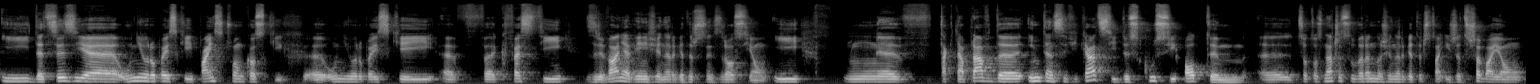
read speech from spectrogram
i decyzje Unii Europejskiej, państw członkowskich e, Unii Europejskiej e, w kwestii zrywania więzi energetycznych z Rosją. I mm, tak naprawdę intensyfikacji dyskusji o tym, co to znaczy suwerenność energetyczna i że trzeba ją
